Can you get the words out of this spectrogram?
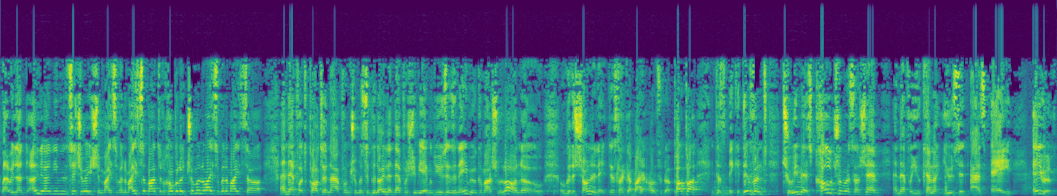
that we learned earlier, and even the situation, and therefore it's part of now from Truma Segudoil, and therefore should be able to use it as an Eruv, Kamash Law, no. Or good Shonile, just like I buy answer to a Papa, it doesn't make a difference. Truma is Kol Truma Hashem, and therefore you cannot use it as a Eruv.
